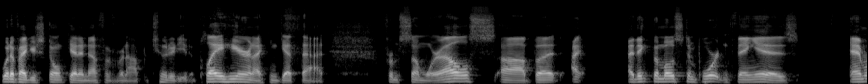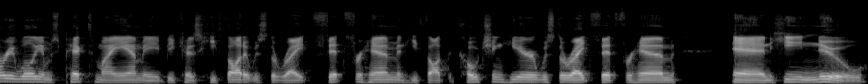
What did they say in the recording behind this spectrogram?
what if I just don't get enough of an opportunity to play here, and I can get that from somewhere else? Uh, but I I think the most important thing is Emory Williams picked Miami because he thought it was the right fit for him and he thought the coaching here was the right fit for him. And he knew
